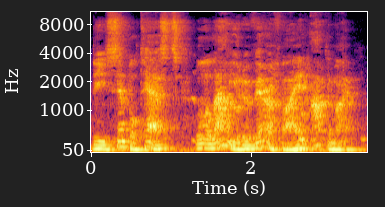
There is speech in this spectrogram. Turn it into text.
These simple tests will allow you to verify and optimize.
